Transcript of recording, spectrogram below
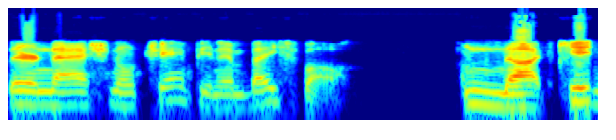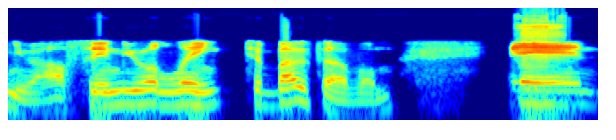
their national champion in baseball. I'm not kidding you. I'll send you a link to both of them. And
